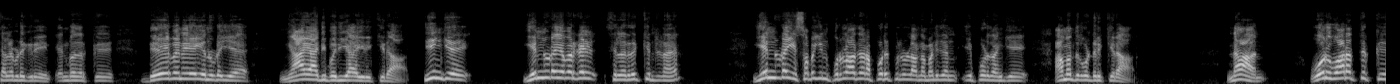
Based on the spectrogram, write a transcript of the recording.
செலவிடுகிறேன் என்பதற்கு தேவனே என்னுடைய நியாயாதிபதியாயிருக்கிறார். இங்கே என்னுடையவர்கள் சிலர் இருக்கின்றனர். என்னுடைய சபையின் பொருளாதார பொறுப்பில் உள்ள அந்த மனிதன் இப்பொழுது அங்கே அமர்ந்து கொண்டிருக்கிறார். நான் ஒரு வாரத்திற்கு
